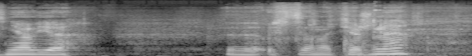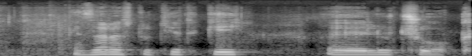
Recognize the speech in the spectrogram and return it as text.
Зняв я е, ось це натяжне. І зараз тут є такий е, лючок.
